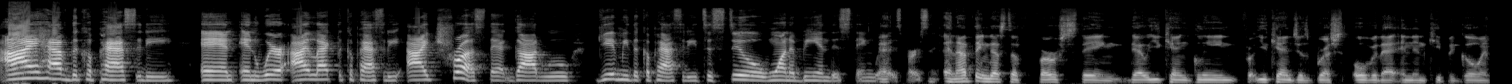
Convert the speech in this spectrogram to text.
I have the capacity and and where I lack the capacity, I trust that God will give me the capacity to still want to be in this thing with And- this person. and I think that's the first thing that you can glean. For, you can't just brush over that and then keep it going.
